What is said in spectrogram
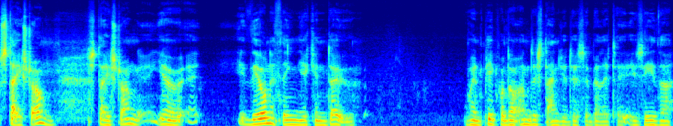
Stay strong. Stay strong. You know, the only thing you can do when people don't understand your disability is either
